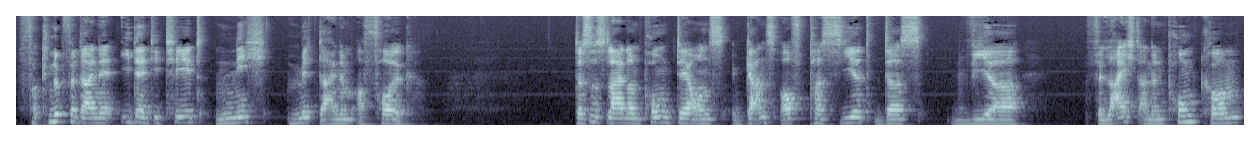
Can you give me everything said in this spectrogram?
Verknüpfe deine Identität nicht mit deinem Erfolg. Das ist leider ein Punkt, der uns ganz oft passiert, dass wir vielleicht an den Punkt kommen,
